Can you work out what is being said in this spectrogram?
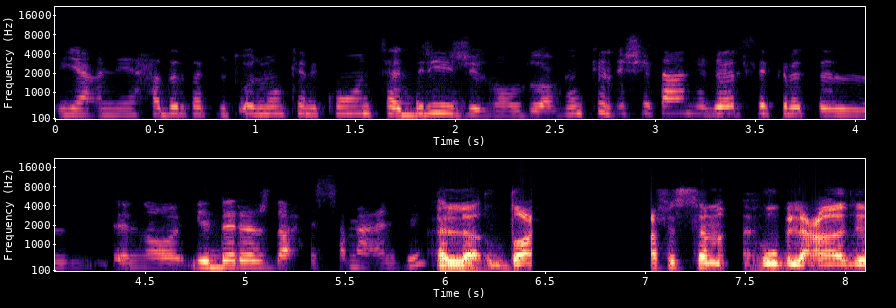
يعني حضرتك بتقول ممكن يكون تدريجي الموضوع ممكن شيء ثاني غير فكرة ال... إنه يدرج ضعف السمع عندي؟ هلأ ضعف السمع هو بالعادة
